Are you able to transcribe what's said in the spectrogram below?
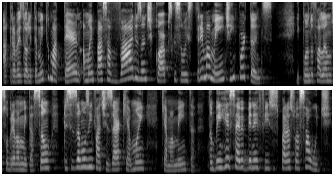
Através do aleitamento materno, a mãe passa vários anticorpos que são extremamente importantes e quando falamos sobre amamentação, precisamos enfatizar que a mãe que amamenta também recebe benefícios para a sua saúde.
